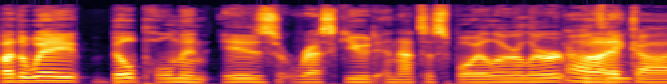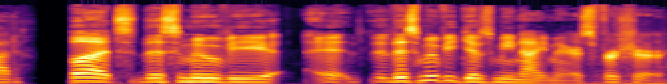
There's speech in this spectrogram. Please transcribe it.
By the way, Bill Pullman is rescued, and that's a spoiler alert. Oh, but, thank God. But this movie, it, this movie gives me nightmares for sure.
